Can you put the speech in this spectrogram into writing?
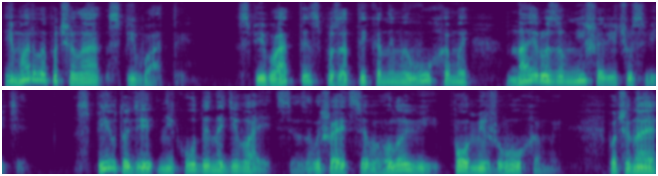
І Марла почала співати. Співати з позатиканими вухами найрозумніша річ у світі. Спів тоді нікуди не дівається, залишається в голові, поміж вухами, починає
